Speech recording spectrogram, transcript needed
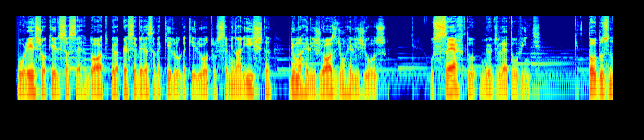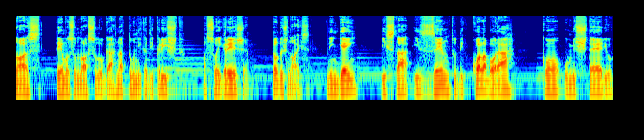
por este ou aquele sacerdote, pela perseverança daquele ou daquele outro seminarista, de uma religiosa, de um religioso. O certo, meu dileto ouvinte, que todos nós temos o nosso lugar na túnica de Cristo, a sua igreja, todos nós. Ninguém está isento de colaborar com o mistério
